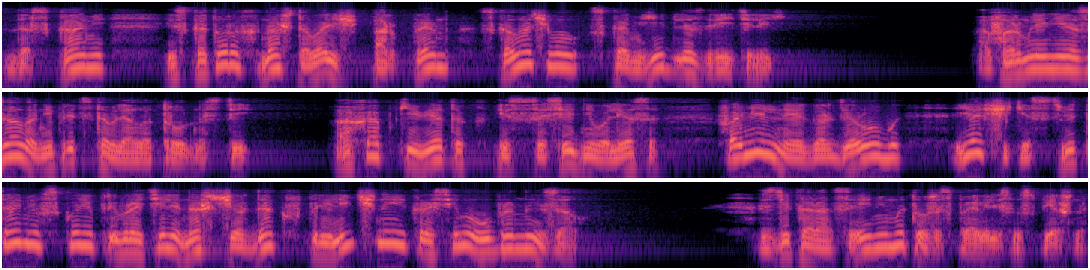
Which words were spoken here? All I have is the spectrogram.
досками, из которых наш товарищ Арпен сколачивал скамьи для зрителей. Оформление зала не представляло трудностей. Охапки веток из соседнего леса, фамильные гардеробы, ящики с цветами вскоре превратили наш чердак в приличный и красиво убранный зал. С декорациями мы тоже справились успешно,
